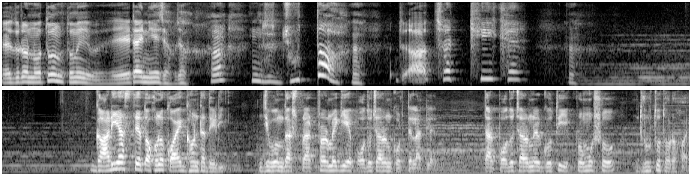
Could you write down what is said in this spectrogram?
এই দুটো নতুন তুমি এটাই নিয়ে যাও যাও। হ্যাঁ জুতা? আচ্ছা ঠিক হ্যাঁ। গাড়ি আসতে তখনও কয়েক ঘণ্টা দেরি। জীবনদাস প্ল্যাটফর্মে গিয়ে পদচারণ করতে লাগলেন। তার পদচারণের গতি ক্রমশ দ্রুততর হয়।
